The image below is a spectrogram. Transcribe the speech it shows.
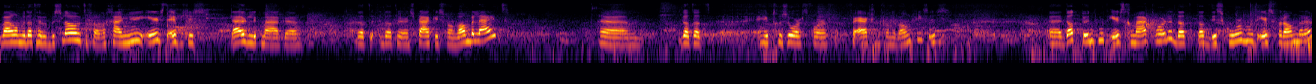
waarom we dat hebben besloten. Van we gaan nu eerst eventjes duidelijk maken dat, dat er sprake is van wanbeleid. Ehm, dat dat eh, heeft gezorgd voor vererging van de wooncrisis. Eh, dat punt moet eerst gemaakt worden, dat, dat discours moet eerst veranderen.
